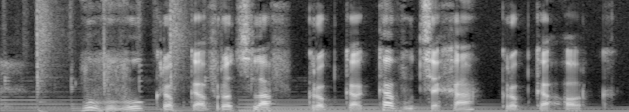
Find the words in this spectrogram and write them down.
www.wroclaw.kwch.org.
